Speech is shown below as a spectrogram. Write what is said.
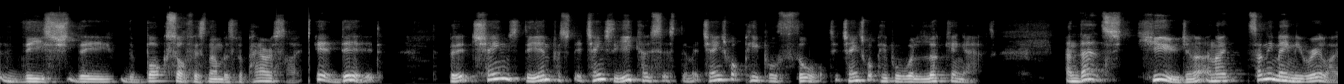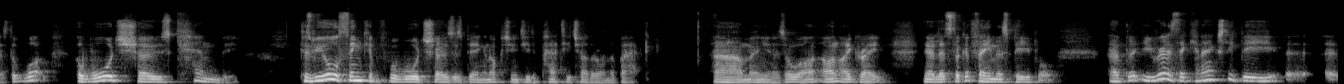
the, the, the box office numbers for Parasite. It did, but it changed the it changed the ecosystem. It changed what people thought. It changed what people were looking at. And that's huge. And, and I suddenly made me realize that what award shows can be because we all think of award shows as being an opportunity to pat each other on the back. Um, and, you know, so oh, aren't I great? You know, let's look at famous people. Uh, but you realize there can actually be uh, uh,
